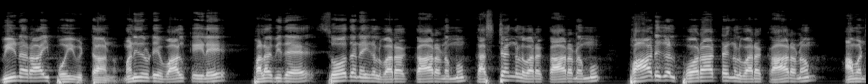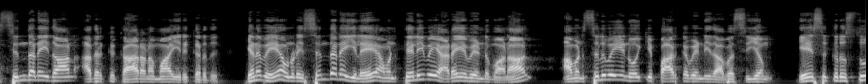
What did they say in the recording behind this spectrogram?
வீணராய் போய்விட்டான். மனிதனுடைய வாழ்க்கையிலே பலவித சோதனைகள் வர காரணமும் கஷ்டங்கள் வர காரணமும் பாடுகள் போராட்டங்கள் வர காரணம் அவன் சிந்தனை தான் அதற்கு காரணமாய் இருக்கிறது எனவே அவனுடைய சிந்தனையிலே அவன் தெளிவை அடைய வேண்டுமானால் அவன் சிலுவையை நோக்கி பார்க்க வேண்டியது அவசியம். இயேசு கிறிஸ்து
